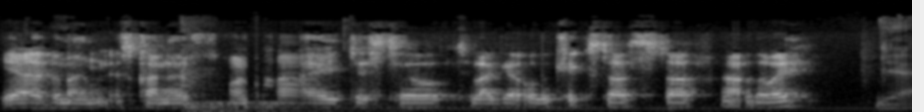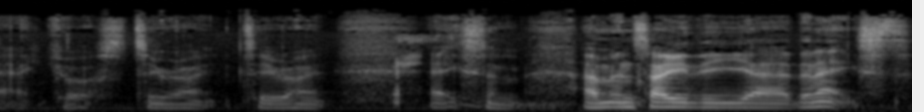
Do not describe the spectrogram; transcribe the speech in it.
yeah, at the moment it's kind of on hiatus till till I get all the Kickstarter stuff out of the way. Yeah, of course. Too right. Too right. Excellent. Um, and so the uh, the next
